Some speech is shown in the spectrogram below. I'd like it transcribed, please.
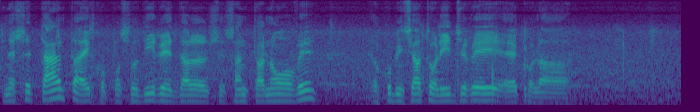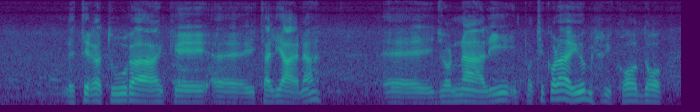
nel 70, ecco, posso dire dal 69, ho cominciato a leggere ecco, la letteratura anche eh, italiana, eh, giornali, in particolare io mi ricordo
